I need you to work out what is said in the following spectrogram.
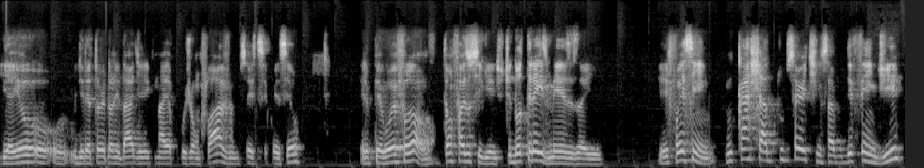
E aí o, o, o, diretor da unidade, na época o João Flávio, não sei se você conheceu, ele pegou e falou: oh, então faz o seguinte, te dou três meses aí. E foi assim, encaixado tudo certinho, sabe? Defendi.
